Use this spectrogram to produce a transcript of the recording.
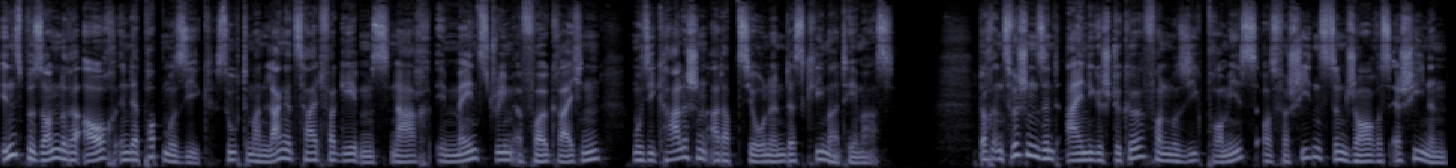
Insbesondere auch in der Popmusik suchte man lange Zeit vergebens nach im Mainstream erfolgreichen musikalischen Adaptionen des Klimathemas. Doch inzwischen sind einige Stücke von Musikpromis aus verschiedensten Genres erschienen,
